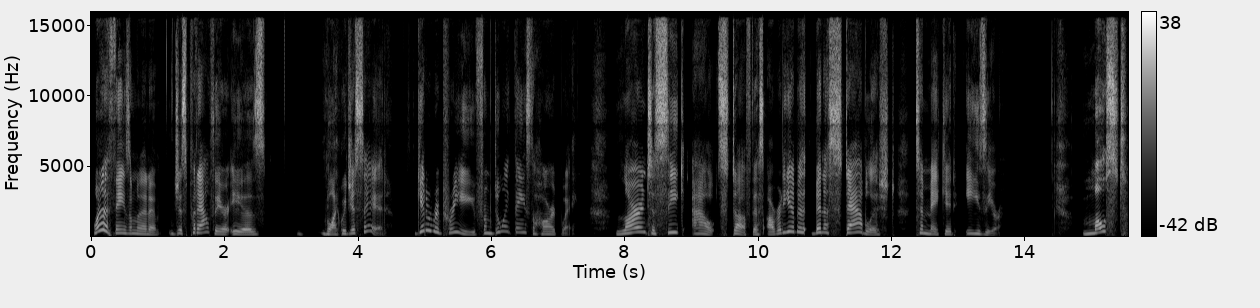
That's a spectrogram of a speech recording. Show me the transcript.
One of the things I'm going to just put out there is, like we just said, get a reprieve from doing things the hard way. Learn to seek out stuff that's already been established to make it easier. Most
